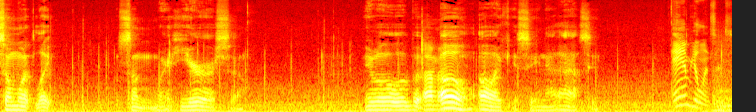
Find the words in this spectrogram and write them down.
Somewhat like somewhere here or so. Maybe a little bit. Maybe. oh, oh, I can see now. Ah, I see. Ambulances!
